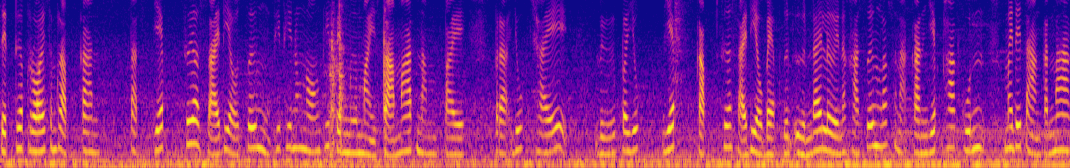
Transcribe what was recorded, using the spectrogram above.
เสร็จเรียบร้อยสำหรับการตัดเย็บเสื้อสายเดี่ยวซึ่งพี่ๆน้องๆที่เป็นมือใหม่สามารถนำไปประยุกต์ใช้ หรือประยุกต์เย็บกับเสื้อสายเดี่ยวแบบอื่นๆได้เลยนะคะ ซึ่งลักษณะการเย็บผ้ากุ้นไม่ได้ต่างกันมาก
